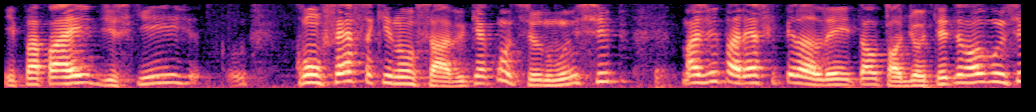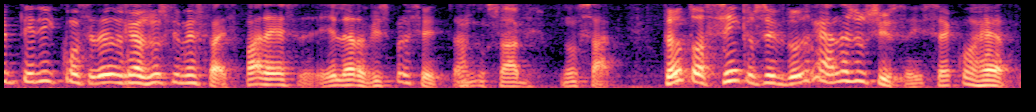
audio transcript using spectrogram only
e papai diz que confessa que não sabe o que aconteceu no município, mas me parece que pela lei tal, tal, de 89, o município teria que conceder os reajustes trimestrais. Parece, ele era vice-prefeito, tá? Não sabe. Não sabe. Tanto assim que os servidores ganharam na justiça, isso é correto.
